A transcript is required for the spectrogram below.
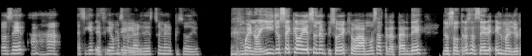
hacer, ajá. Así que de es fijo vamos a hablar de esto en el episodio. Bueno, ahí yo sé que hoy es un episodio que vamos a tratar de nosotras hacer el mayor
